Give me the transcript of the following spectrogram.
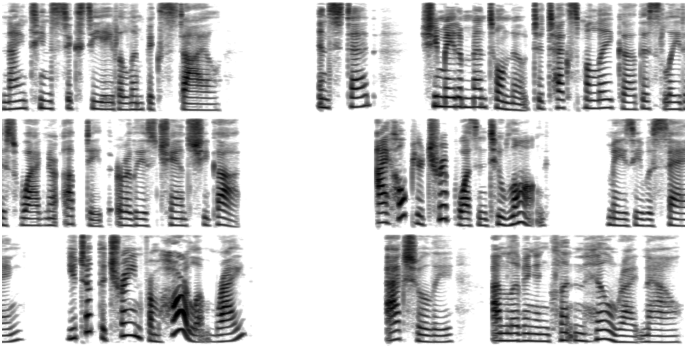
1968 Olympic style. Instead, she made a mental note to text Malika this latest Wagner update the earliest chance she got. I hope your trip wasn't too long, Maisie was saying. You took the train from Harlem, right? Actually, I'm living in Clinton Hill right now,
